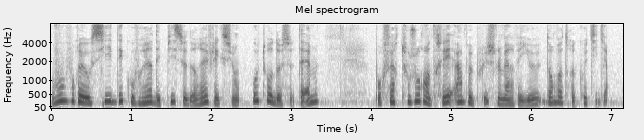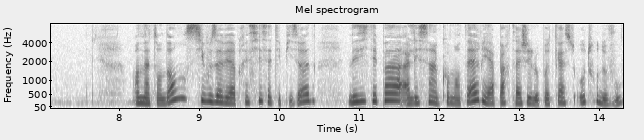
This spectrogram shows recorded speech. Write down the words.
vous pourrez aussi découvrir des pistes de réflexion autour de ce thème pour faire toujours entrer un peu plus le merveilleux dans votre quotidien. En attendant, si vous avez apprécié cet épisode, n'hésitez pas à laisser un commentaire et à partager le podcast autour de vous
